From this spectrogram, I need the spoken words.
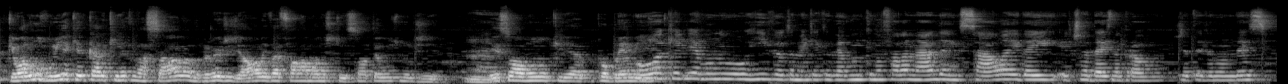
Porque o aluno ruim é aquele cara que entra na sala no primeiro dia de aula e vai falar mal da instituição até o último dia. Esse é o aluno que é o problema. Ou e- aquele aluno horrível também, que é aquele aluno que não fala nada em sala e daí ele tira 10 na prova. Já teve aluno desse?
